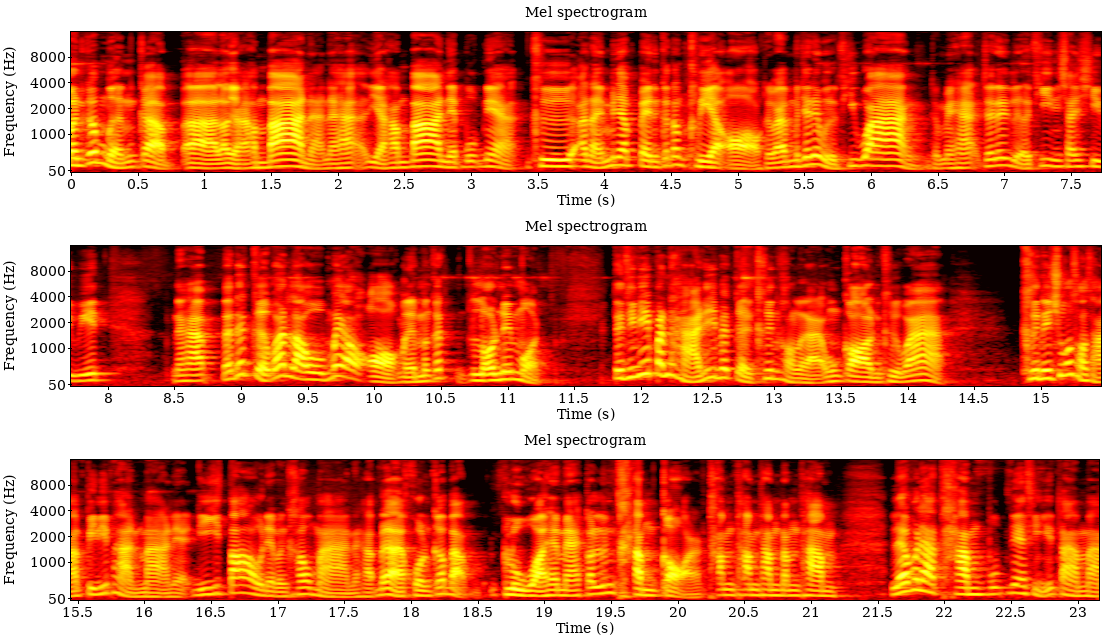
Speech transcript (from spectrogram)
มันก็เหมือนกับเราอยากทำบ้านนะฮะอยากทำบ้านเนี่ยปุ๊บเนี่ยคืออันไหนไม่จำเป็นก็ต้องเคลียร์ออกถูกไหมมันจะได้เหลือที่ว่างถูกไหมฮะจะได้เหลือที่ใช้ชีวิตนะครับแต่ถ้าเกิดว่าเราไม่เอาออกเลยมันก็ล้นไปหมด แต่ทีนี้ปัญหาที่มันเกิดขึ้นของหลาย ๆ องค์กรคือว่า คือในช่วงสองสามปีที่ผ่านมาเนี่ยดิจิตอลเนี่ยมันเข้ามานะครับหลายคนก็แบบกลัวใช่ไหมก็เริ่มทำก่อนทำทำทำทำทำแล้วเวลาทำปุ๊บเนี่ยสิ่งที่ตามมา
